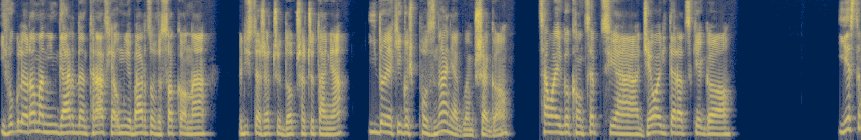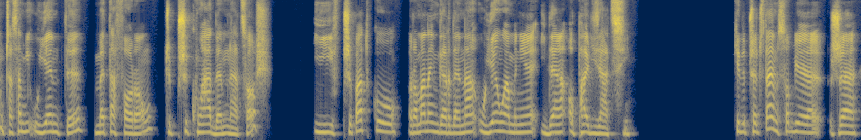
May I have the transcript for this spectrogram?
I w ogóle Roman Ingarden trafia u mnie bardzo wysoko na listę rzeczy do przeczytania i do jakiegoś poznania głębszego. Cała jego koncepcja dzieła literackiego. Jestem czasami ujęty metaforą czy przykładem na coś, i w przypadku Romana Ingardena ujęła mnie idea opalizacji. Kiedy przeczytałem sobie, że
